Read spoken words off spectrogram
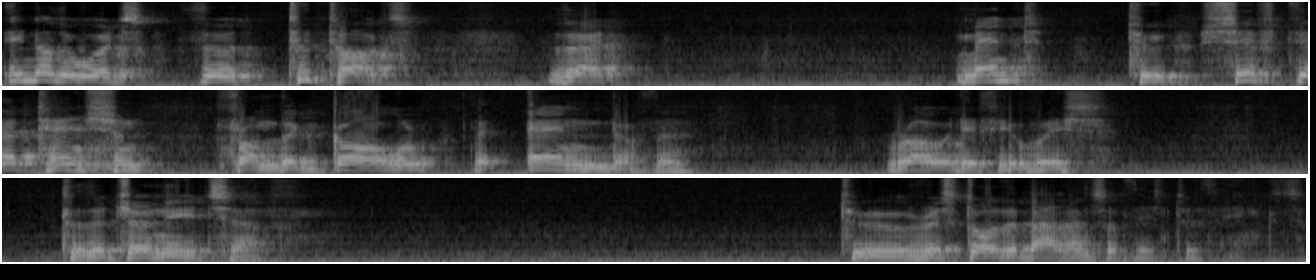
In other words, the two talks that meant to shift the attention from the goal, the end of the road, if you wish, to the journey itself to restore the balance of these two things.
